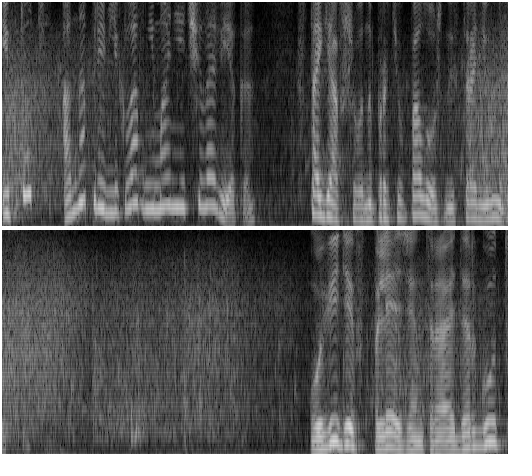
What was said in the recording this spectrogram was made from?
И тут она привлекла внимание человека, стоявшего на противоположной стороне улицы. Увидев Плезент Райдергуд,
